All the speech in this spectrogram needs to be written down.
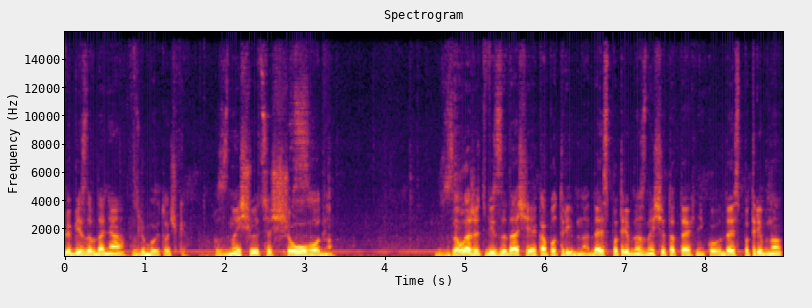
любі завдання з будь-якої точки. Знищується що угодно. Залежить від задачі, яка потрібна. Десь потрібно знищити техніку, десь потрібно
